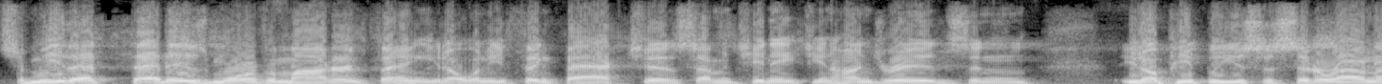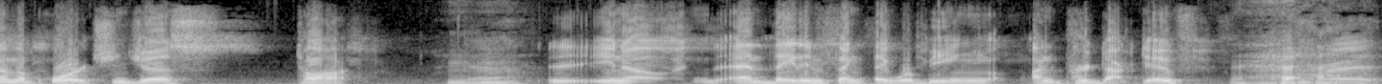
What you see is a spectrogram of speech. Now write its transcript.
to me that that is more of a modern thing you know when you think back to 17 1800s and you know people used to sit around on the porch and just talk Yeah. you know and, and they didn't think they were being unproductive right.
